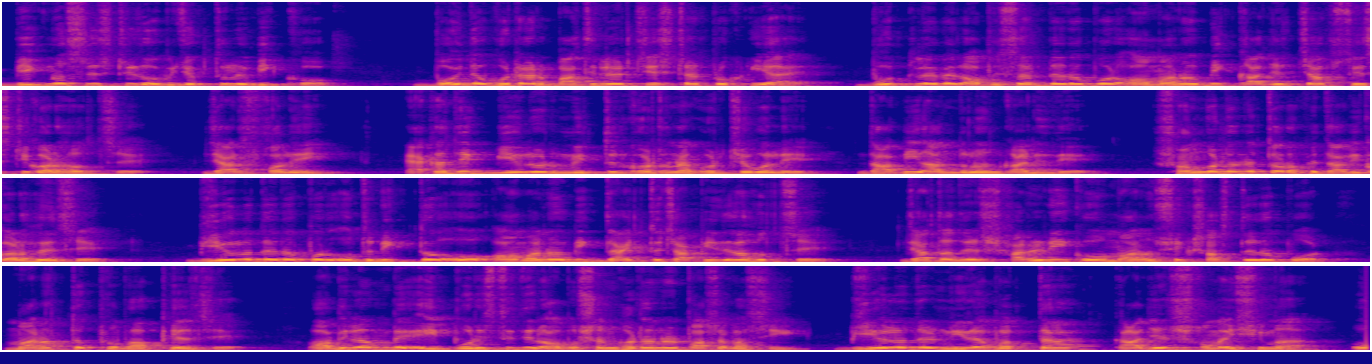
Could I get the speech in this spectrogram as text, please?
বিঘ্ন সৃষ্টির অভিযোগ তুলে বিক্ষোভ। বৈধ ভোটার বাতিলের চেষ্টার প্রক্রিয়ায় বুথ লেভেল অফিসারদের ওপর অমানবিক কাজের চাপ সৃষ্টি করা হচ্ছে, যার ফলেই একাধিক বিএলওর মৃত্যুর ঘটনা ঘটছে বলে দাবি আন্দোলনকারীদের। সংগঠনের তরফে দাবি করা হয়েছে বিএলওদের ওপর অতিরিক্ত ও অমানবিক দায়িত্ব চাপিয়ে দেওয়া হচ্ছে, যা তাদের শারীরিক ও মানসিক স্বাস্থ্যের ওপর মারাত্মক প্রভাব ফেলছে। অবিলম্বে এই পরিস্থিতির অবসান ঘটানোর পাশাপাশি বিএলওদের নিরাপত্তা, কাজের সময়সীমা ও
